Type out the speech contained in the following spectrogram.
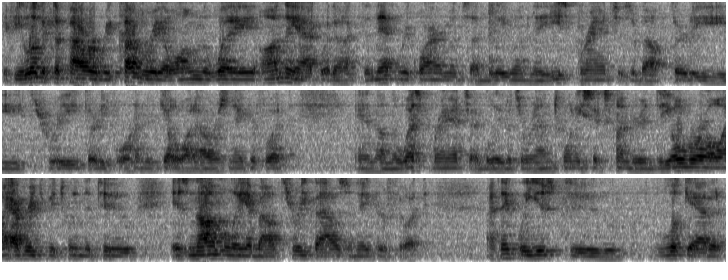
If you look at the power recovery along the way on the aqueduct, the net requirements, I believe on the east branch is about 33, 3,400 kilowatt hours an acre foot. And on the west branch, I believe it's around 2,600. The overall average between the two is nominally about 3,000 acre foot. I think we used to look at it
